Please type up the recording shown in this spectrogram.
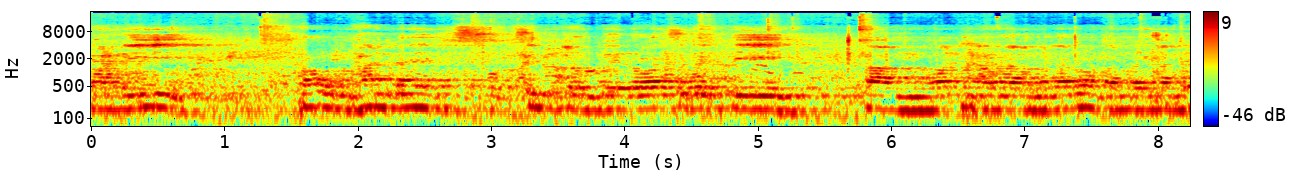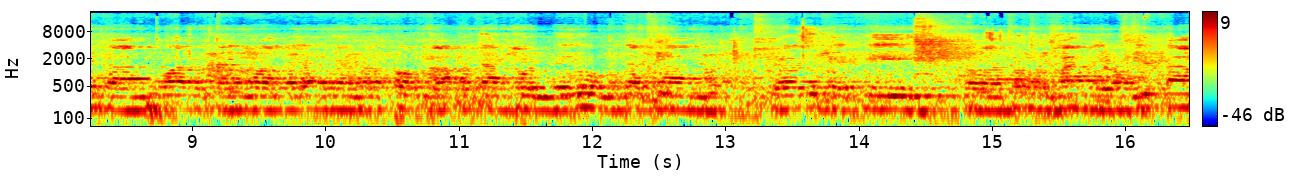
วันนี้ พระองค์ท่านได้สิ้นจนไปร้อยสิบเอ็ดปีทางวัฒนารามและร่วมกันบริหารราชการที่ว่าราชการวัดและงานพบปะประชาชนได้ร่วมจัดงานร้อยสิบเอ็ดปีต่อพระองค์ท่านในวันที่เก้า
